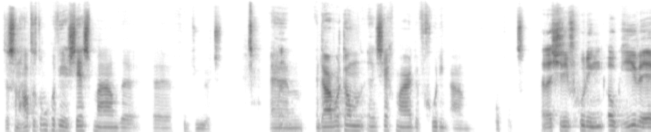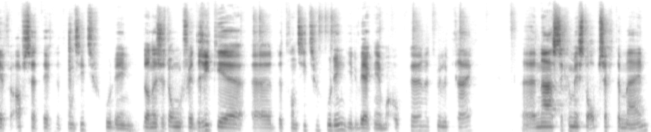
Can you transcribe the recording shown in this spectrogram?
Dus dan had het ongeveer zes maanden uh, geduurd. Um, en daar wordt dan uh, zeg maar de vergoeding aan gekoppeld. En als je die vergoeding ook hier weer even afzet tegen de transitievergoeding, dan is het ongeveer drie keer uh, de transitievergoeding, die de werknemer ook natuurlijk krijgt, naast de gemiste opzegtermijn.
